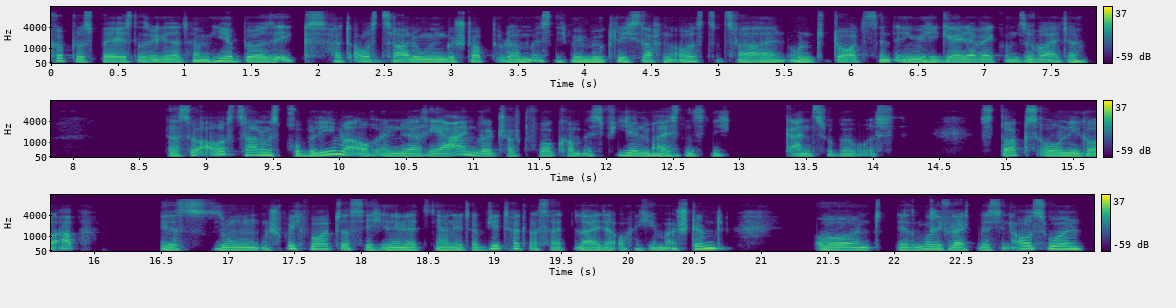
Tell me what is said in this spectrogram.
Crypto Space, dass wir gesagt haben: „Hier, Börse X hat Auszahlungen gestoppt oder ist nicht mehr möglich, Sachen auszuzahlen und dort sind irgendwelche Gelder weg“ und so weiter. Dass so Auszahlungsprobleme auch in der realen Wirtschaft vorkommen, ist vielen meistens nicht ganz so bewusst. Stocks only go up ist so 'n Sprichwort, das sich in den letzten Jahren etabliert hat, was halt leider auch nicht immer stimmt. Und jetzt muss ich vielleicht 'n bisschen ausholen,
